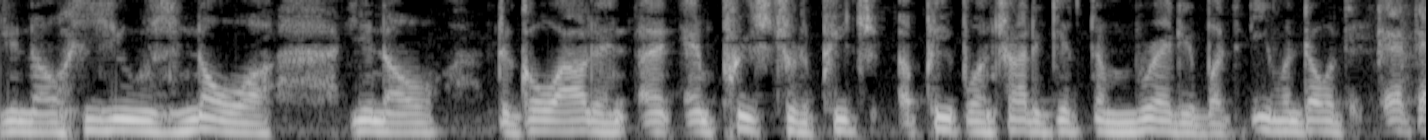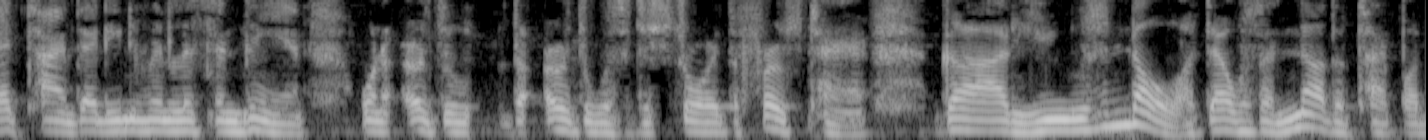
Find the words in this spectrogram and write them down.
You know, he used Noah, you know, to go out and, and, and preach to the pe- uh, people and try to get them ready. But even though at that time they didn't even listen then, when the earth, the earth was destroyed the first time, God used Noah. That was another type of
